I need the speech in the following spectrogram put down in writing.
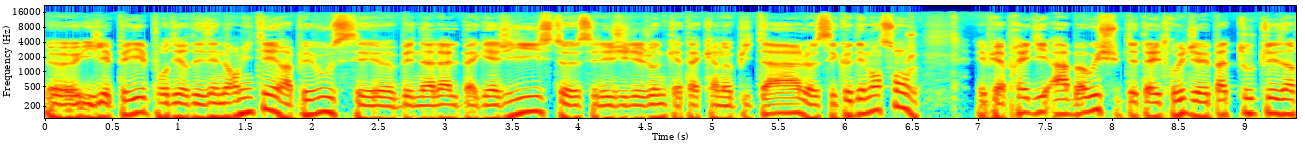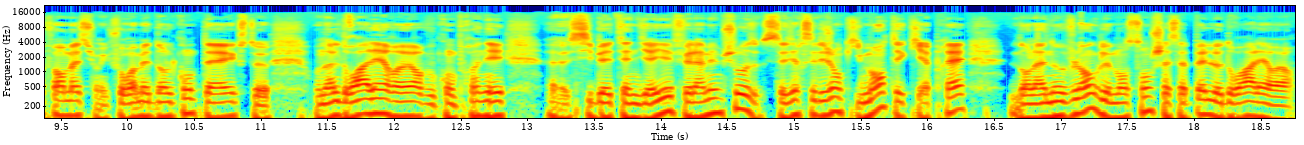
il est payé pour dire des énormités. Rappelez-vous, c'est Benalla le bagagiste, c'est les gilets jaunes qui attaquent un hôpital, c'est que des mensonges. Et puis après, il dit Ah bah oui, je suis peut-être allé trop vite, j'avais pas toutes les informations. Il faut remettre dans le contexte. On a le droit à l'erreur, vous comprenez. Euh, Sibeth Ndiaye fait la même chose. C'est-à-dire, c'est des gens qui mentent et qui après, dans la novlangue, le mensonge, ça s'appelle le droit à l'erreur.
